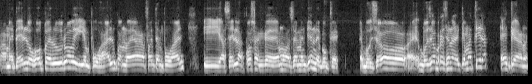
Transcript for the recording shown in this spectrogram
para meter los golpes duros y empujar cuando haya falta empujar y hacer las cosas que debemos hacer, ¿me entiendes? Porque el bolseo, el bolseo profesional, el que más tira, es el que gana.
